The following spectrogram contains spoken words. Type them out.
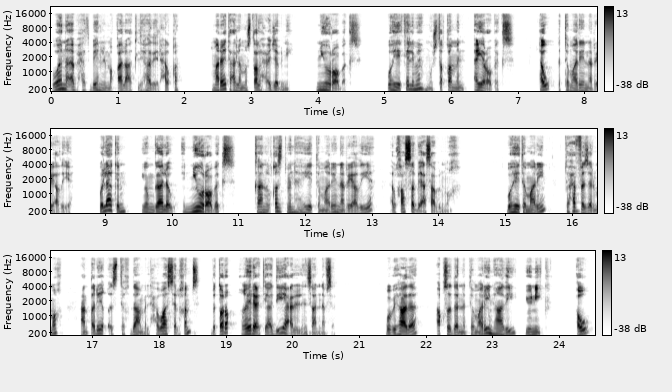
وأنا أبحث بين المقالات لهذه الحلقة؟ مريت على مصطلح عجبني neurobics وهي كلمة مشتقة من أيروبكس أو التمارين الرياضية. ولكن يوم قالوا neurobics كان القصد منها هي التمارين الرياضية الخاصة بأعصاب المخ. وهي تمارين تحفز المخ عن طريق استخدام الحواس الخمس بطرق غير اعتيادية على الإنسان نفسه. وبهذا أقصد أن التمارين هذه يونيك أو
